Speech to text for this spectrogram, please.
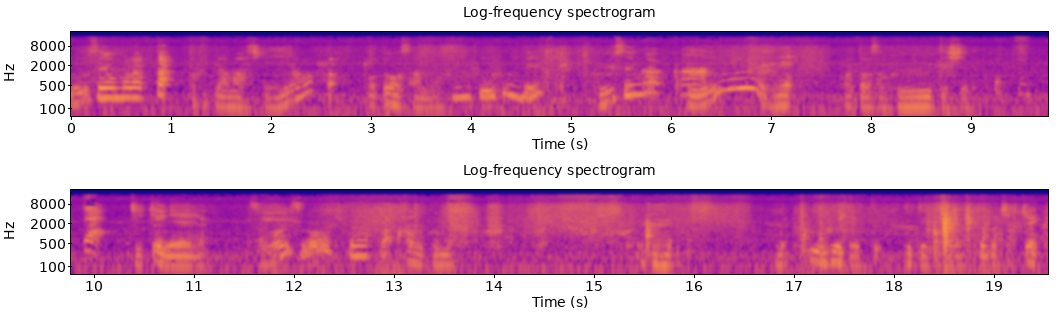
風船をもらった。膨らましてみようと。お父さんのふうふうふうで、風船がふーね。お父さんふーってして。ちっちゃいね。すごいすごい大きくなった。はるくんも。ね、ふうふうって出てるから、ちょっとちっちゃいか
